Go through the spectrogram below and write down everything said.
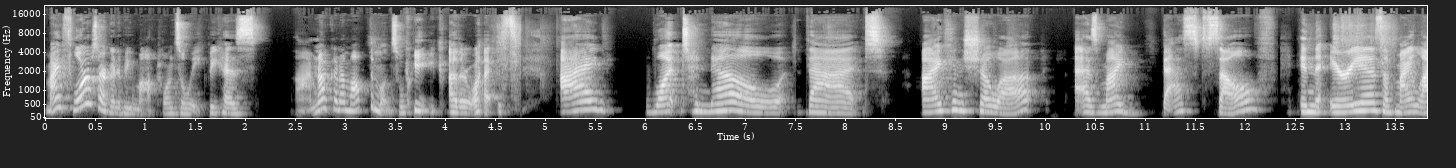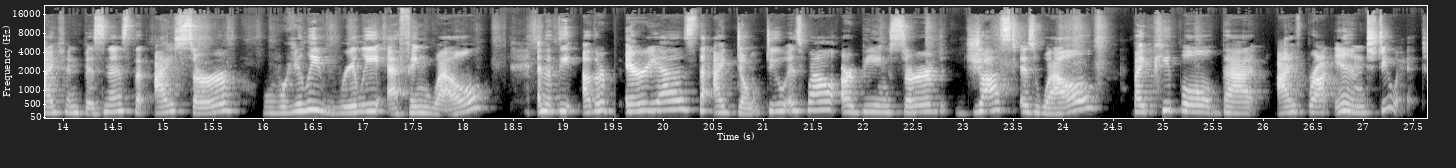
my floors are going to be mopped once a week because I'm not going to mop them once a week otherwise. I want to know that I can show up as my best self in the areas of my life and business that I serve really, really effing well. And that the other areas that I don't do as well are being served just as well by people that I've brought in to do it.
